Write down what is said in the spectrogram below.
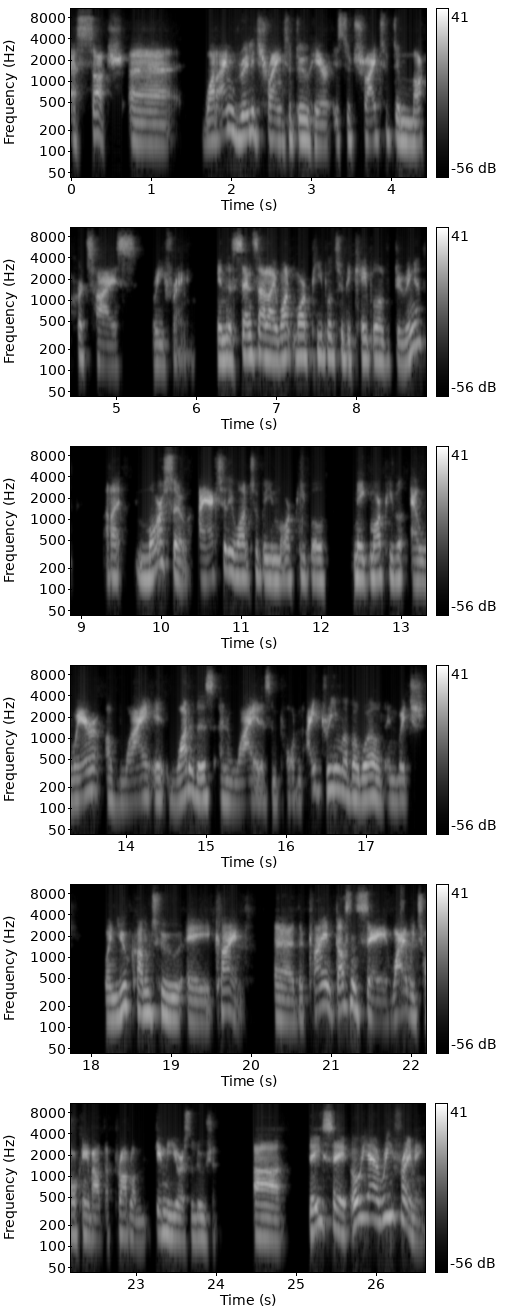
as such. Uh, what I'm really trying to do here is to try to democratize reframing in the sense that I want more people to be capable of doing it. But I, more so, I actually want to be more people, make more people aware of why it, what it is, and why it is important. I dream of a world in which, when you come to a client, uh, the client doesn't say, "Why are we talking about the problem? Give me your solution." Uh, they say, "Oh yeah, reframing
